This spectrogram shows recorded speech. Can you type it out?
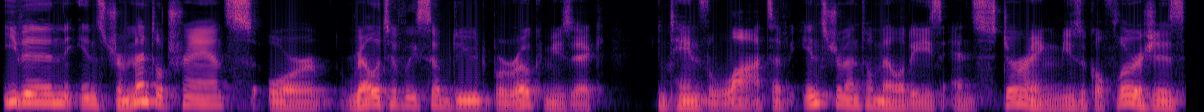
Even instrumental trance or relatively subdued Baroque music contains lots of instrumental melodies and stirring musical flourishes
